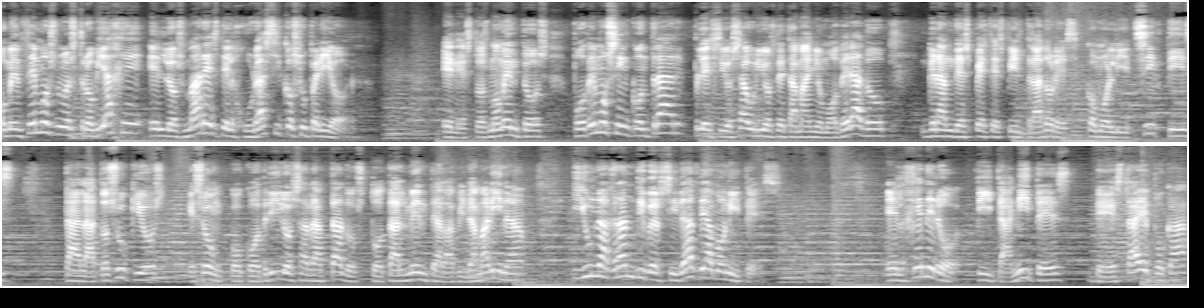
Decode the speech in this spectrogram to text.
Comencemos nuestro viaje en los mares del Jurásico Superior. En estos momentos podemos encontrar plesiosaurios de tamaño moderado, grandes peces filtradores como Litchictis, talatosuquios, que son cocodrilos adaptados totalmente a la vida marina, y una gran diversidad de amonites. El género Titanites de esta época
